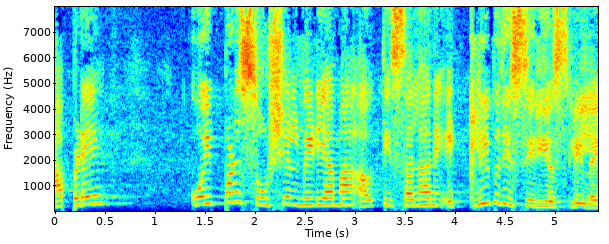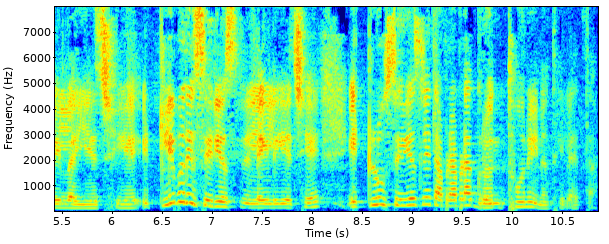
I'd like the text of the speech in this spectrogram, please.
આપણે કોઈ પણ સોશિયલ મીડિયામાં આવતી સલાહને એટલી બધી સિરિયસલી લઈ લઈએ છીએ, એટલી બધી સિરિયસલી લઈ લઈએ છીએ, એટલું સિરિયસલી આપણે આપણા ગ્રંથોને નથી લેતા.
